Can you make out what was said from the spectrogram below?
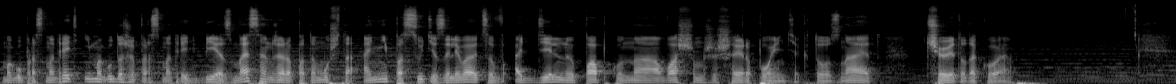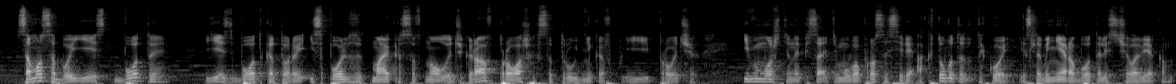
могу просмотреть и могу даже просмотреть без мессенджера, потому что они по сути заливаются в отдельную папку на вашем же SharePoint, кто знает, что это такое. Само собой есть боты, есть бот, который использует Microsoft Knowledge Graph про ваших сотрудников и прочих. И вы можете написать ему вопрос о серии, а кто вот это такой, если вы не работали с человеком?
